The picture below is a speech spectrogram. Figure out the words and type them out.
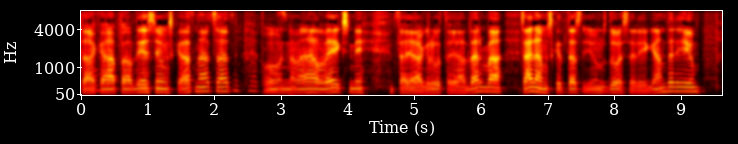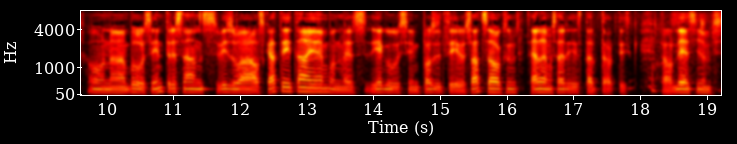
tā kā paldies jums, ka atnācāt paldies. un vēl veiksmi tajā grūtajā darbā. Cerams, ka tas jums dos arī gandarījumu un uh, būs interesants vizuāli skatītājiem, un mēs iegūsim pozitīvus atsauksmes, cerams, arī starptautiski. Paldies jums!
